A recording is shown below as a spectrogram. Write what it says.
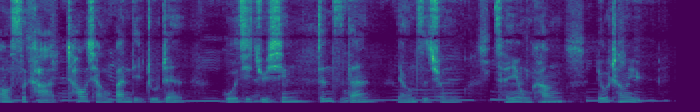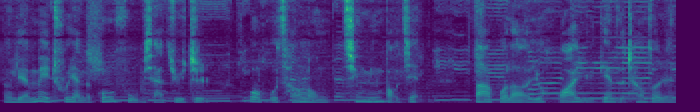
奥斯卡超强班底助阵，国际巨星甄子丹、杨紫琼、陈永康、刘成宇等联袂出演的功夫武侠巨制《卧虎藏龙》《清明宝剑》，发布了由华语电子唱作人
